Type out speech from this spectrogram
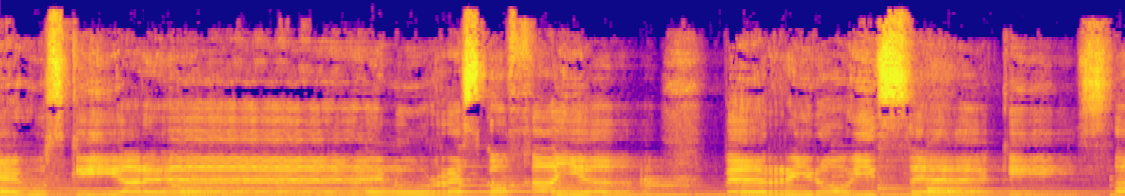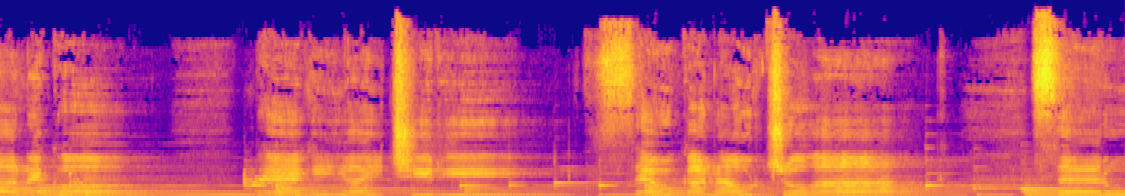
eguzkiaren urrezko jaia berriro izek izaneko begia itxirik zeukan aurtsoak zeru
